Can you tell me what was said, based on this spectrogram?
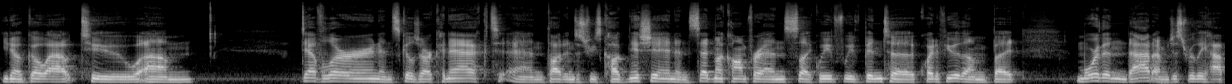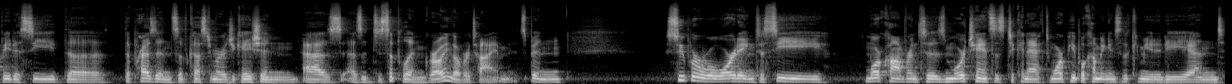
you know, go out to um, DevLearn and Skilljar Connect and Thought Industries Cognition and CEdMA conference. Like we've we've been to quite a few of them, but more than that, I'm just really happy to see the the presence of customer education as as a discipline growing over time. It's been super rewarding to see more conferences, more chances to connect, more people coming into the community, and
